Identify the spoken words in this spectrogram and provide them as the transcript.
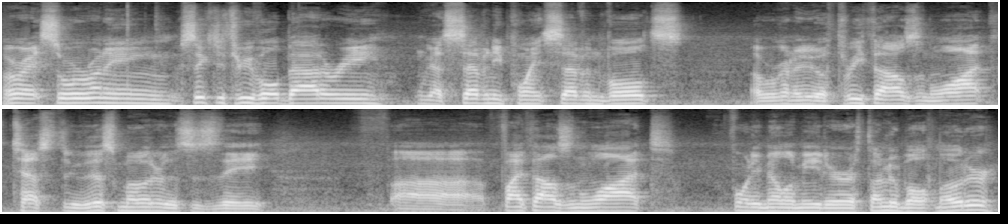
All right, so we're running 63 volt battery. We got 70.7 volts. Uh, we're going to do a 3000 watt test through this motor. This is the uh, 5000 watt 40 millimeter Thunderbolt motor.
